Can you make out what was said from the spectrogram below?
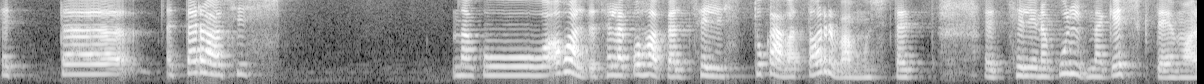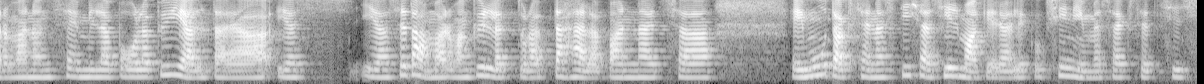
et, äh, et ära siis nagu avalda selle koha pealt sellist tugevat arvamust, et, et selline kuldne kesktee, ma arvan, on see, mille poole püüelda ja, ja, ja seda ma arvan küll, et tuleb tähele panna, et sa ei muudaks ennast ise silmakirjalikuks inimeseks, et siis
